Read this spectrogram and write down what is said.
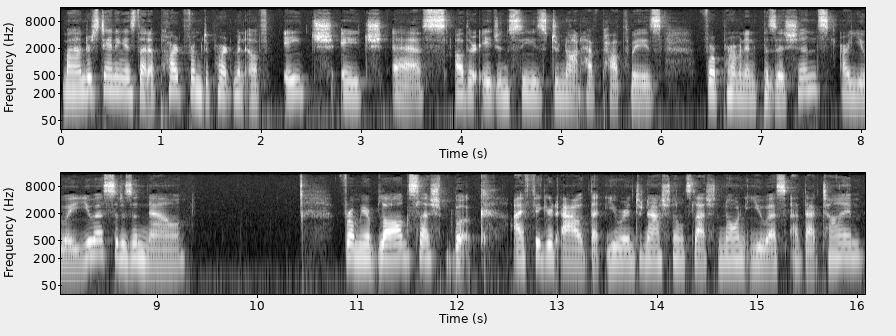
My understanding is that apart from Department of HHS, other agencies do not have pathways for permanent positions. Are you a US citizen now? From your blog slash book, I figured out that you were international slash non US at that time.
